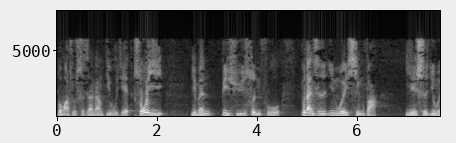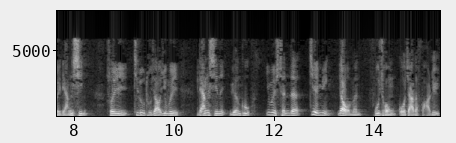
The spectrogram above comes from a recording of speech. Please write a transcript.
罗马书十三章第五节，所以你们必须顺服，不但是因为刑法，也是因为良心。所以基督徒要因为良心的缘故。因为神的诫命要我们服从国家的法律，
